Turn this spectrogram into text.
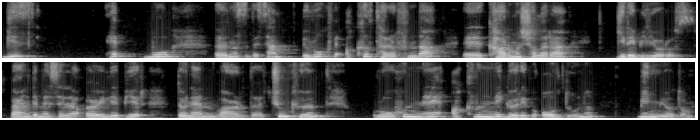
biz hep bu, eee, nasıl desem, ruh ve akıl tarafında, eee, karmaşalara girebiliyoruz. Bende mesela öyle bir dönem vardı. Çünkü ruhun ne, aklın ne görevi olduğunu bilmiyordum.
